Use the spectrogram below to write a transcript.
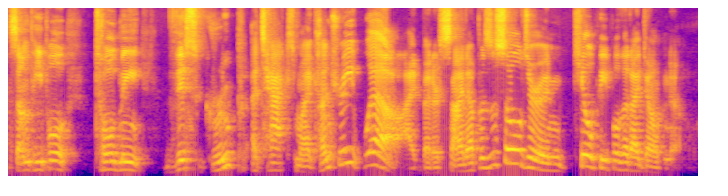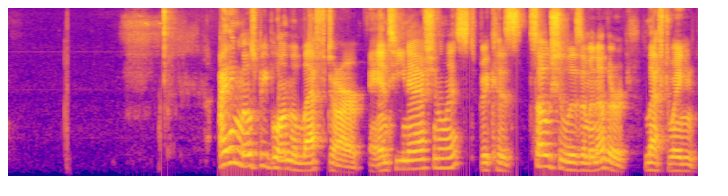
Some people told me this group attacked my country, well, I'd better sign up as a soldier and kill people that I don't know. I think most people on the left are anti-nationalist because socialism and other left-wing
